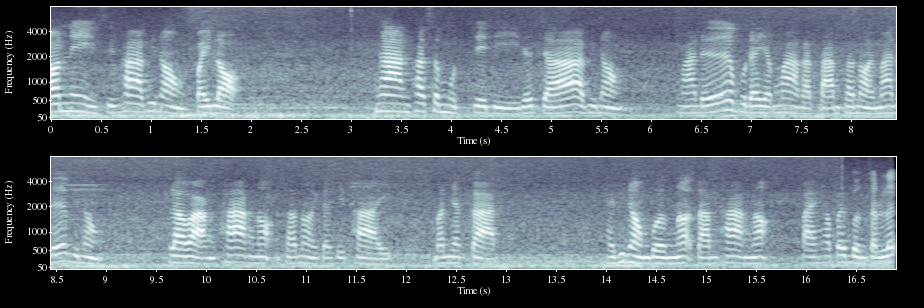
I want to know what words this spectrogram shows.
ตอนนี้สิพาพี่น้องไปหลอก งานพระสมุทรเจดีย์เด้อจ้าพี่น้อง มาเด้อผู้ใดอยากมากอะตามสาวหน่อยมาเด้อพี่น้อง ระหว่างทางเนาะสาวหน่อยกับสิถ่ายบรรยากาศ ให้พี่น้องเบิ่งเนาะตามทางเนาะไปเข้าไปเบิ่งกันเล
